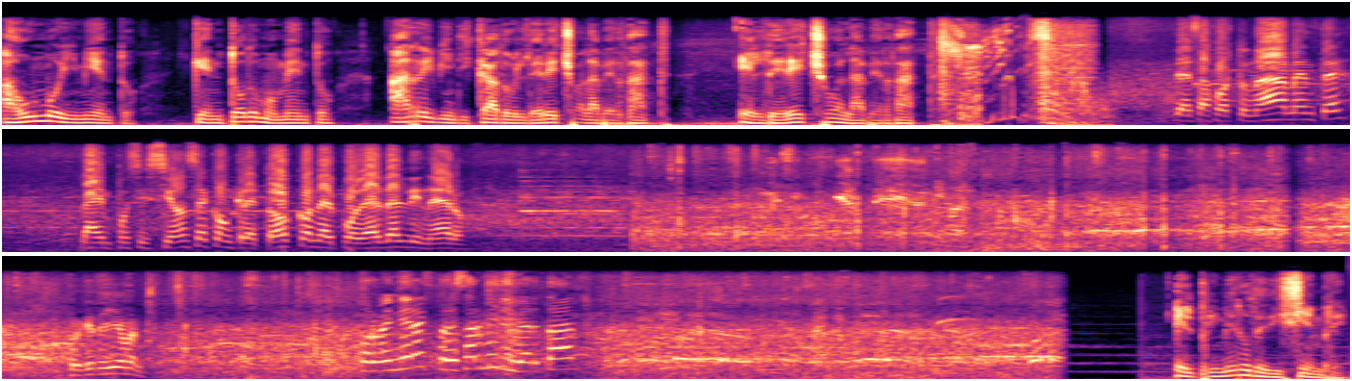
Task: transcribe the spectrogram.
a un movimiento que en todo momento ha reivindicado el derecho a la verdad, el derecho a la verdad. Desafortunadamente, la imposición se concretó con el poder del dinero. ¿Por qué te llevan? Por venir a expresar mi libertad. El primero de diciembre,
